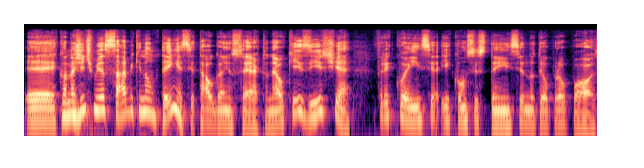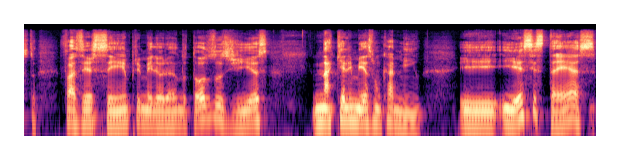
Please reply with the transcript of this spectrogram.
É, quando a gente mesmo sabe que não tem esse tal ganho certo, né? O que existe é frequência e consistência no teu propósito. Fazer sempre, melhorando todos os dias naquele mesmo caminho. E, e esse estresse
